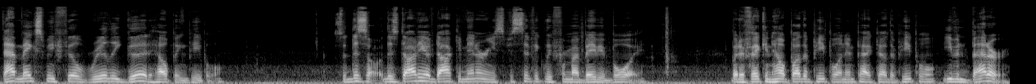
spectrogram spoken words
That makes me feel really good helping people. So this this audio documentary is specifically for my baby boy. But if it can help other people and impact other people, even better.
